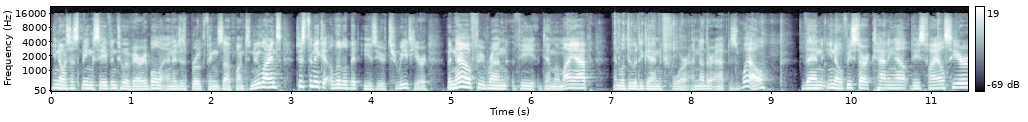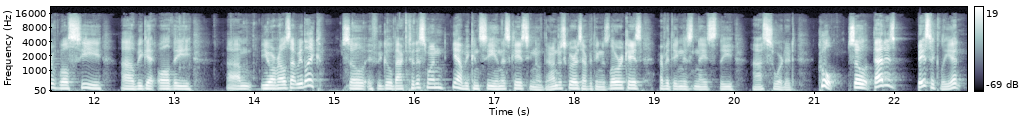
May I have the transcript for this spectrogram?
you know, it's just being saved into a variable and it just broke things up onto new lines just to make it a little bit easier to read here. But now if we run the demo my app, and we'll do it again for another app as well, then, you know, if we start cutting out these files here, we'll see uh, we get all the um, URLs that we like. So if we go back to this one, yeah, we can see in this case, you know, the underscores, everything is lowercase, everything is nicely uh, sorted. Cool. So that is basically it.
